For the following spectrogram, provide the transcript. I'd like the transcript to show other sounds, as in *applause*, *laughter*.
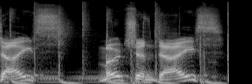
Dice? Merchandise?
